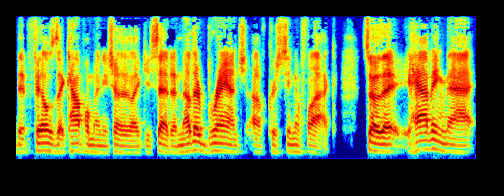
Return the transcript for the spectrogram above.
that fills that complement each other like you said another branch of christina flach so that having that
